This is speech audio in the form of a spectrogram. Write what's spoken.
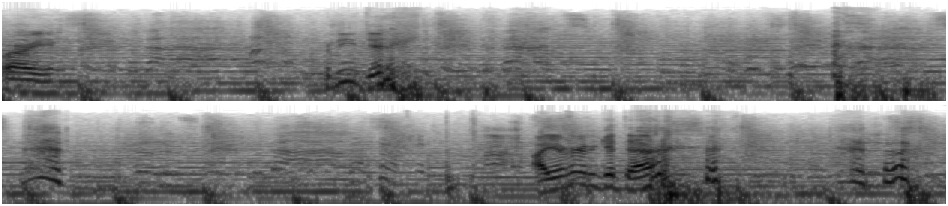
Where are you? What are you doing? Are you ever gonna get down?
